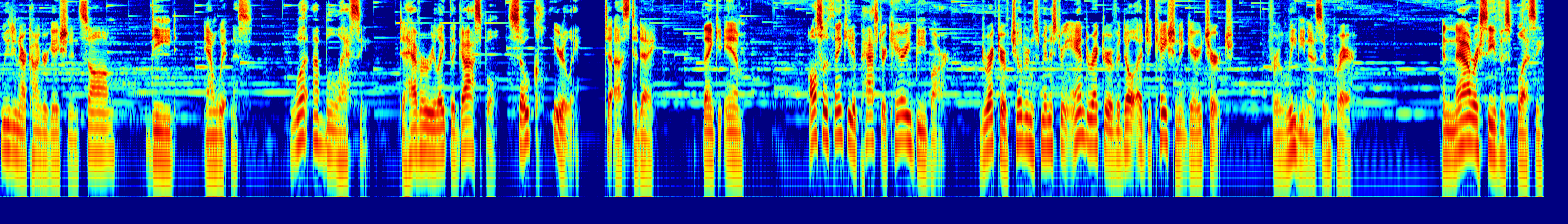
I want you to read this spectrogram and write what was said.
leading our congregation in song, deed, and witness. What a blessing to have her relate the gospel so clearly to us today. Thank you, Em. Also, thank you to Pastor Carrie Bebar, Director of Children's Ministry and Director of Adult Education at Gary Church, for leading us in prayer. And now receive this blessing.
